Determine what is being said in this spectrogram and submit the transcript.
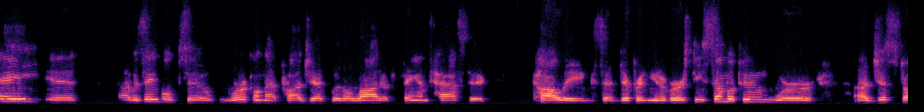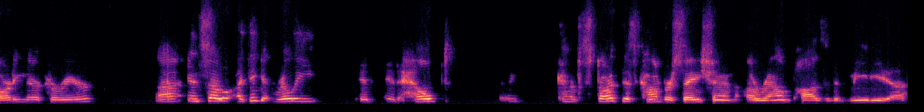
a it I was able to work on that project with a lot of fantastic colleagues at different universities, some of whom were uh, just starting their career. Uh, and so I think it really it, it helped kind of start this conversation around positive media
